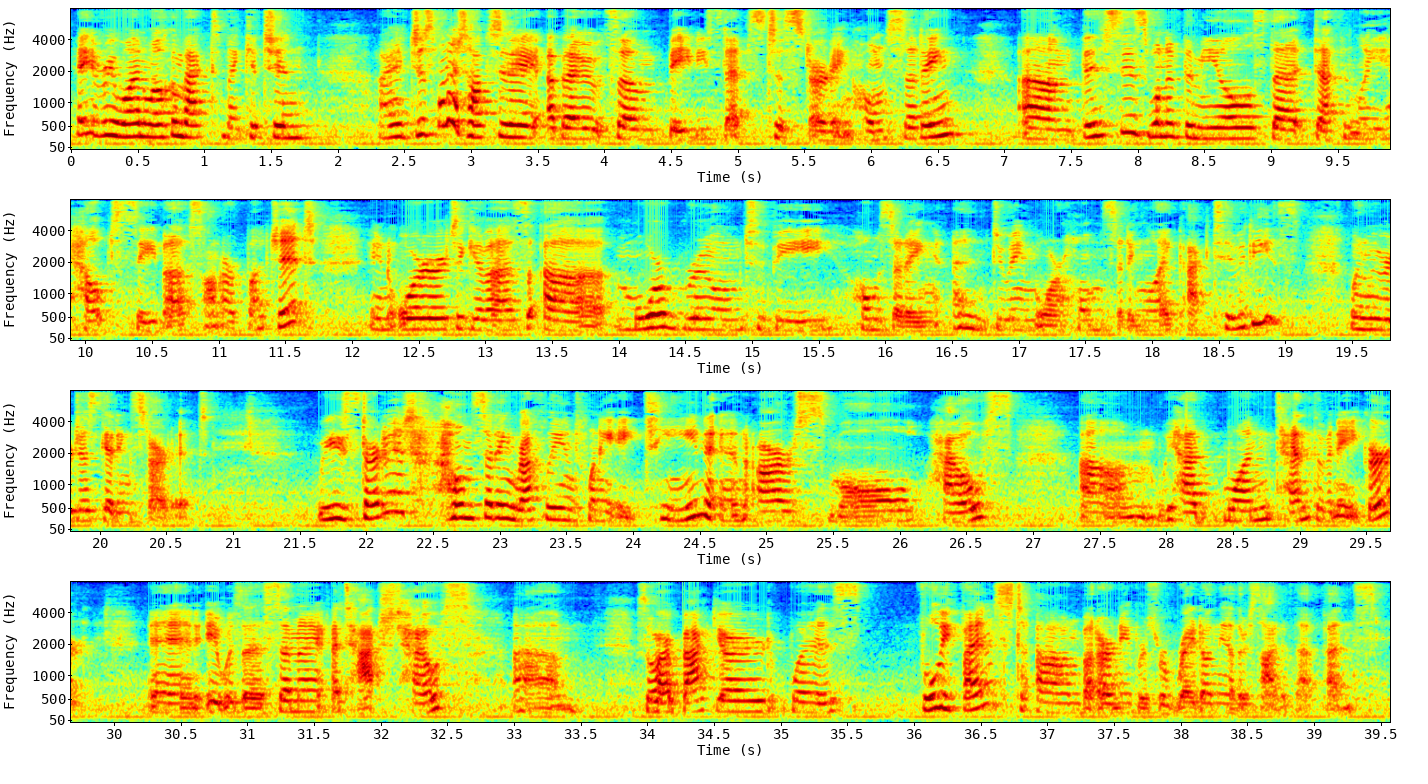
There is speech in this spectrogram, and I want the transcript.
Hey everyone, welcome back to my kitchen. I just want to talk today about some baby steps to starting homesteading. Um, this is one of the meals that definitely helped save us on our budget in order to give us uh, more room to be homesteading and doing more homesteading-like activities when we were just getting started. We started homesteading roughly in 2018 in our small house. Um, we had one tenth of an acre and it was a semi-attached house. Um, so our backyard was fully fenced, um, but our neighbors were right on the other side of that fence.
